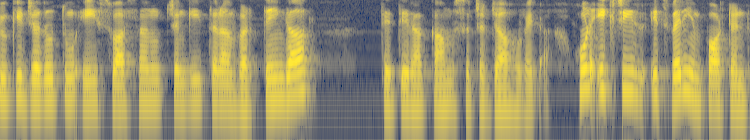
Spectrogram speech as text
ਕਿਉਂਕਿ ਜਦੋਂ ਤੂੰ ਇਹ ਸਵਾਸਾਂ ਨੂੰ ਚੰਗੀ ਤਰ੍ਹਾਂ ਵਰਤੇਂਗਾ ਤੇ ਤੇਰਾ ਕੰਮ ਸੁਚੱਜਾ ਹੋਵੇਗਾ। ਹੁਣ ਇੱਕ ਚੀਜ਼ ਇਟਸ ਵੈਰੀ ਇੰਪੋਰਟੈਂਟ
